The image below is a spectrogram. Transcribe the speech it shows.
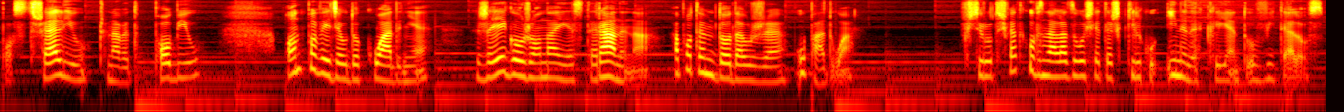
postrzelił czy nawet pobił. On powiedział dokładnie, że jego żona jest ranna, a potem dodał, że upadła. Wśród świadków znalazło się też kilku innych klientów Vitelos.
